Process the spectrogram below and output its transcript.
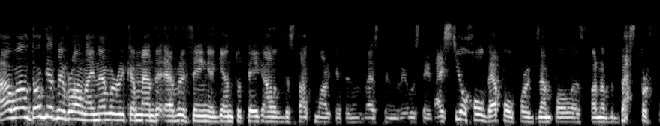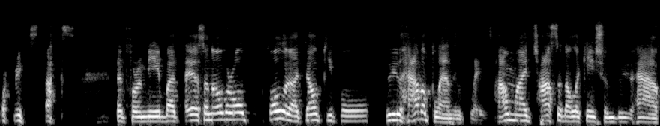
Uh, well, don't get me wrong. I never recommend everything again to take out of the stock market and invest in real estate. I still hold Apple, for example, as one of the best performing stocks that for me. But as an overall portfolio, I tell people, do you have a plan in place? How much asset allocation do you have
